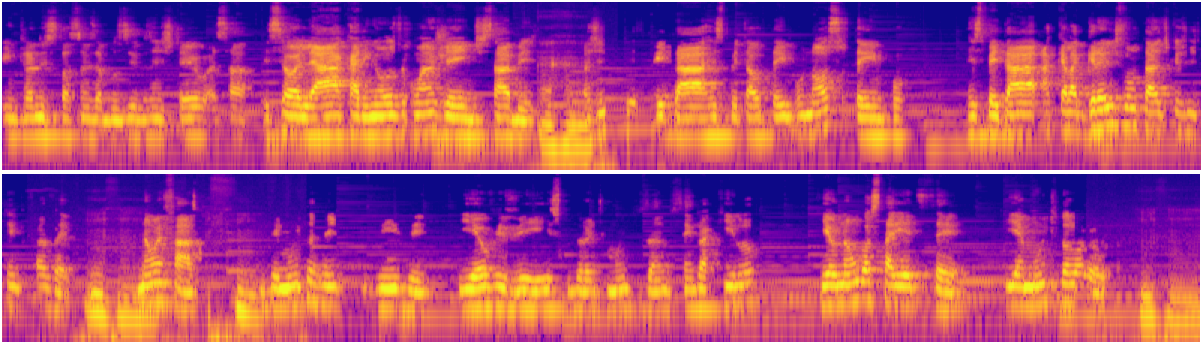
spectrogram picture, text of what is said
entrando em situações abusivas, a gente ter essa, esse olhar carinhoso com a gente, sabe? Aham. A gente respeitar, respeitar o tempo, o nosso tempo, respeitar aquela grande vontade que a gente tem que fazer. Uhum. Não é fácil. Uhum. Tem muita gente que vive, e eu vivi isso durante muitos anos, sendo aquilo que eu não gostaria de ser. E é muito doloroso. Uhum.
